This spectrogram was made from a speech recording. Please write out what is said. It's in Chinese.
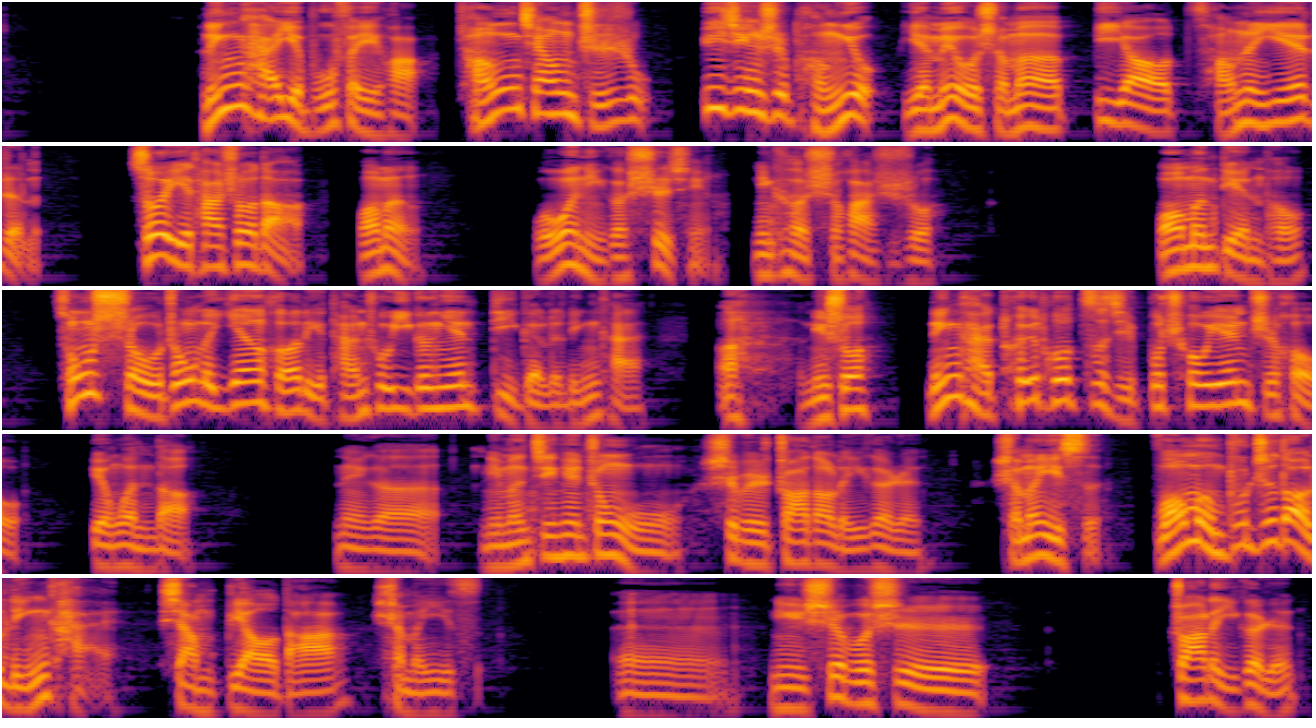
林凯也不废话，长枪直入。毕竟是朋友，也没有什么必要藏着掖着了，所以他说道：“王猛，我问你个事情，你可实话实说。”王猛点头，从手中的烟盒里弹出一根烟，递给了林凯。“啊，你说。”林凯推脱自己不抽烟之后，便问道：“那个，你们今天中午是不是抓到了一个人？什么意思？”王猛不知道林凯想表达什么意思。嗯，你是不是抓了一个人？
